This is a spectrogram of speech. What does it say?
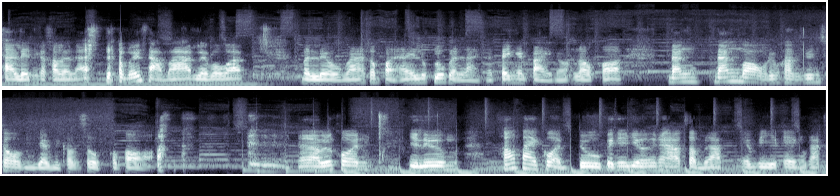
ชาเลนจ์กับเขาแล้วนะแต่ไม่สามารถเลยเพราะว่ามันเร็วมากก็ปล่อยให้ลูกๆหลานๆเต้นกันไปเนาะเราก็นั่งนั่งมองด้วยความชื่นชมอย่างมีความสุขก็พอนะครับทุกคนอย่าลืมเข้าไปกดดูกันเยอะๆนะครับสำหรับ MV เพลงรัก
